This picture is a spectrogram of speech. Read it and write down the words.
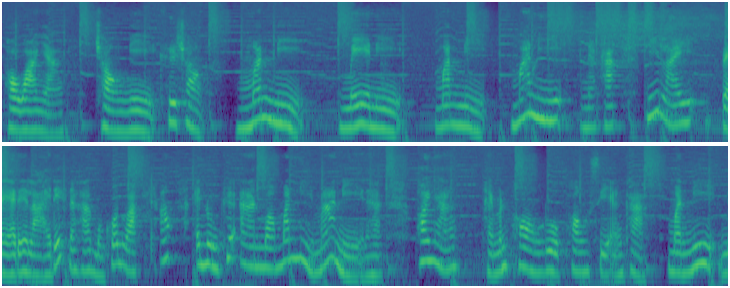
เพราะว่าอย่างช่องนี้คือช่องมันนี่เมนี่มันนี่มานี้นะคะนี่หลายแปลได้หลายเด้นะคะบางคนว่าเอ้าไอ้นุ่นคืออ่านว่ามันนี่มานี่นะคะเพราะหยังให้มันพองรูปพองเสียงค่ะมันนี่เม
